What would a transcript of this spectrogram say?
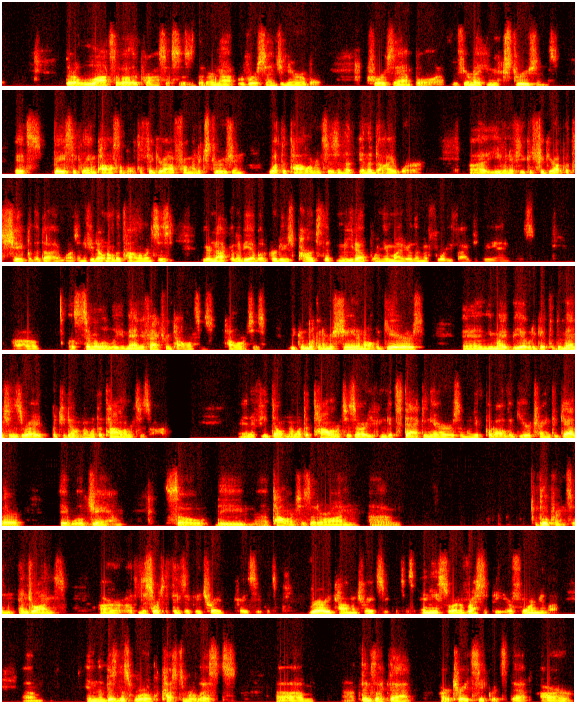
There are lots of other processes that are not reverse engineerable. For example, if you're making extrusions, it's basically impossible to figure out from an extrusion what the tolerances in the, in the die were uh, even if you could figure out what the shape of the die was. And if you don't know the tolerances, you're not going to be able to produce parts that meet up when you miter them at 45 degree angles. Uh, similarly, manufacturing tolerances, tolerances. You can look at a machine and all the gears, and you might be able to get the dimensions right, but you don't know what the tolerances are. And if you don't know what the tolerances are, you can get stacking errors. And when you put all the gear train together, it will jam. So the uh, tolerances that are on um, blueprints and, and drawings are the sorts of things that could be trade trade secrets. Very common trade secrets any sort of recipe or formula. Um, in the business world, customer lists, um, uh, things like that are trade secrets that are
